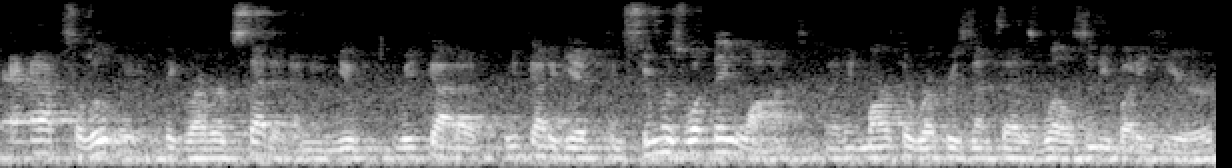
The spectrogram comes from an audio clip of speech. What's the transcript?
Absolutely. I think Robert said it. I mean, we've got to we've got to give consumers what they want. I think Martha represents that as well as anybody here.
